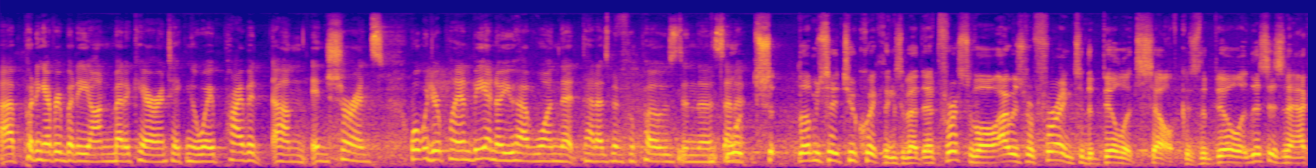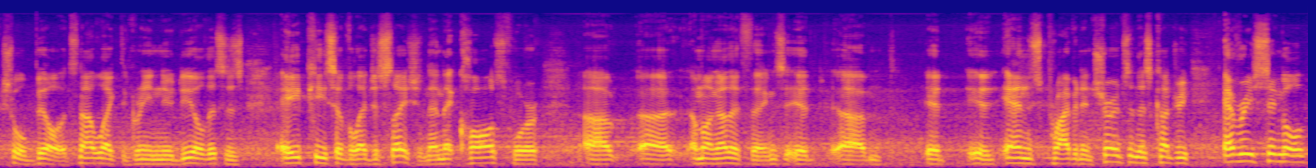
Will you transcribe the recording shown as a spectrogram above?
uh, putting everybody on Medicare and taking away private um, insurance. What would your plan be? I know you have one that, that has been proposed in the Senate. Well, so let me say two quick things about that. First of all, I was referring to the bill itself because the bill, this is an actual bill. It's not like the Green New Deal. This is a piece of legislation, and that calls for, uh, uh, among other things, it, um, it, it ends private insurance in this country. Every single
